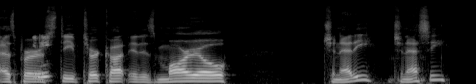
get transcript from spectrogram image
as per? Steve Turcott, it is Mario Chinetti, Chinesi.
